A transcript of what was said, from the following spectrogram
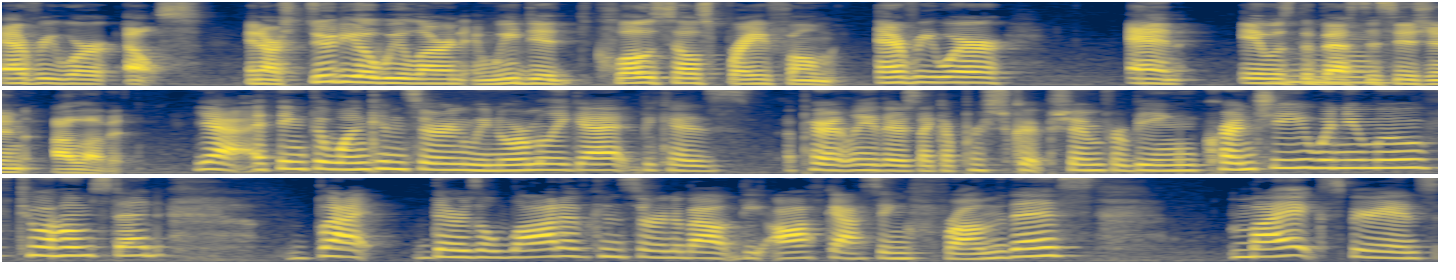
everywhere else. In our studio we learned and we did closed cell spray foam everywhere and it was the best mm. decision. I love it. Yeah, I think the one concern we normally get because apparently there's like a prescription for being crunchy when you move to a homestead, but there's a lot of concern about the off gassing from this. My experience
